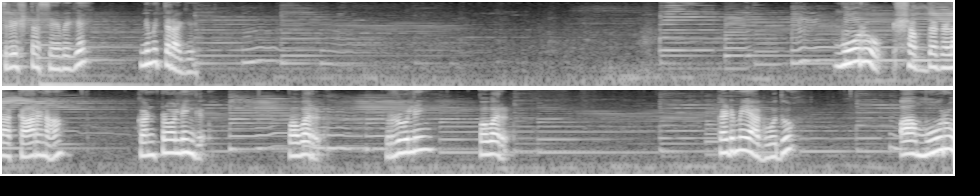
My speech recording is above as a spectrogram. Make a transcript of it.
ಶ್ರೇಷ್ಠ ಸೇವೆಗೆ ನಿಮಿತ್ತರಾಗಿ. ಮೂರು ಶಬ್ದಗಳ ಕಾರಣ ಕಂಟ್ರೋಲಿಂಗ್ ಪವರ್, ರೂಲಿಂಗ್ ಪವರ್. ಕಡಿಮೆಯಾಗುವುದು? ಆ ಮೂರು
